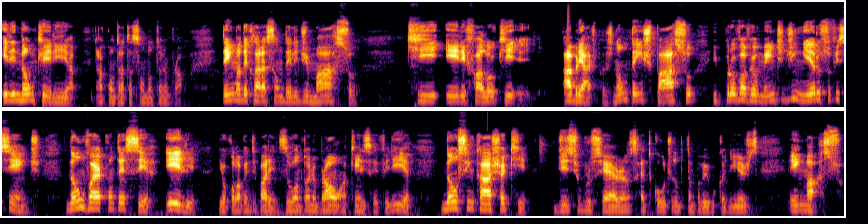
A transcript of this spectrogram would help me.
ele não queria a contratação do Antonio Brown. Tem uma declaração dele de março que ele falou que abre aspas, não tem espaço e provavelmente dinheiro suficiente. Não vai acontecer. Ele, e eu coloco entre parênteses, o Antonio Brown, a quem ele se referia, não se encaixa aqui, disse o Bruce Arians, head coach do Tampa Bay Buccaneers, em março.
